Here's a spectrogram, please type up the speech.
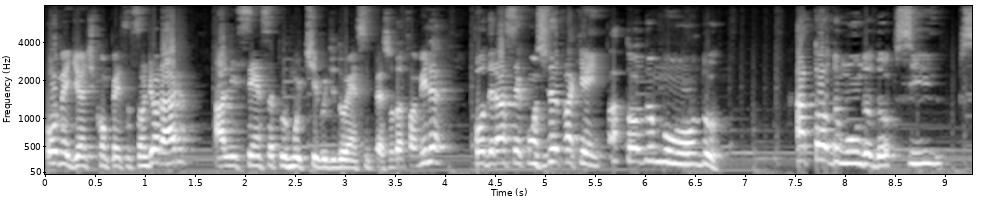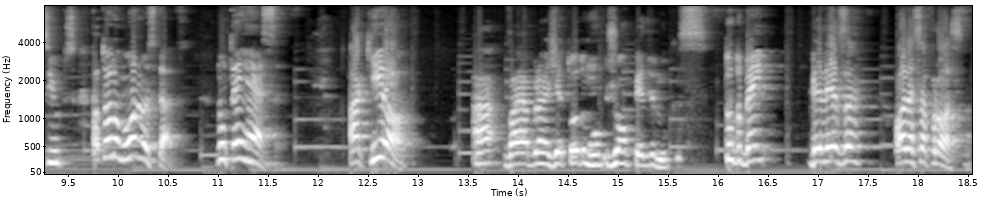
ou mediante compensação de horário, a licença por motivo de doença em pessoa da família poderá ser concedida para quem? Para todo mundo. A todo mundo eu dou. Para todo mundo, meus caros. Não tem essa. Aqui, ó, a, vai abranger todo mundo. João Pedro e Lucas. Tudo bem? Beleza? Olha essa próxima.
